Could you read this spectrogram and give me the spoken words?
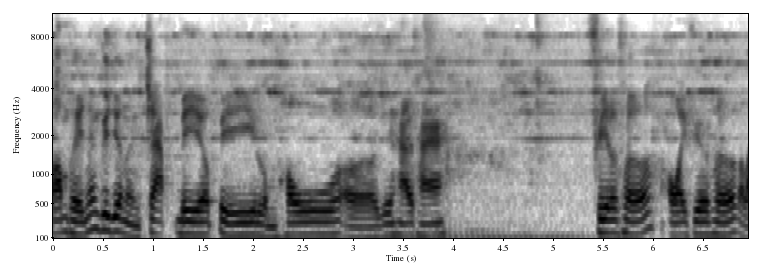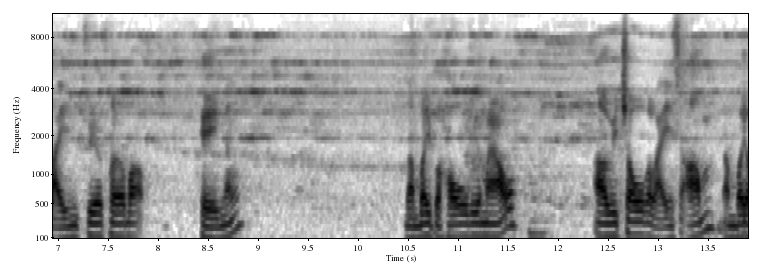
សំព្រេងហ្នឹងគឺយើងនឹងចាប់បៀពីលំហូរយើងហៅថា filter oil filter កន្លែង filter របស់ព្រេងហ្នឹងដើម្បីបង្ហូរវាមកឲ្យវាចូលកន្លែងស្អំដើម្បី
